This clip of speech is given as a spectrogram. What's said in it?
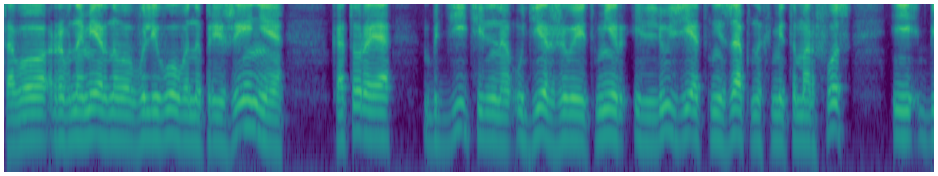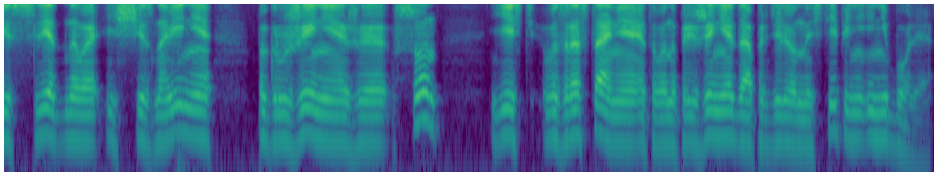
того равномерного волевого напряжения, которое бдительно удерживает мир иллюзий от внезапных метаморфоз и бесследного исчезновения, погружения же в сон – есть возрастание этого напряжения до определенной степени и не более.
